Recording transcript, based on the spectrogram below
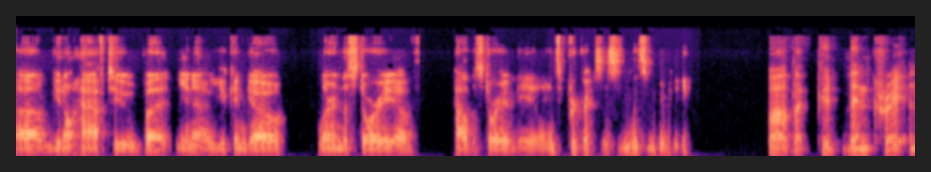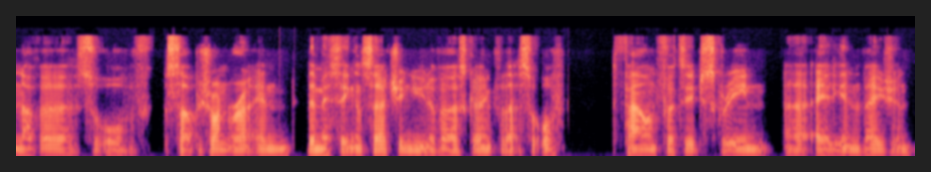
um, you don't have to but you know you can go learn the story of how the story of the aliens progresses in this movie. Well, that could then create another sort of subgenre in the missing and searching universe, going for that sort of found footage screen uh, alien invasion.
